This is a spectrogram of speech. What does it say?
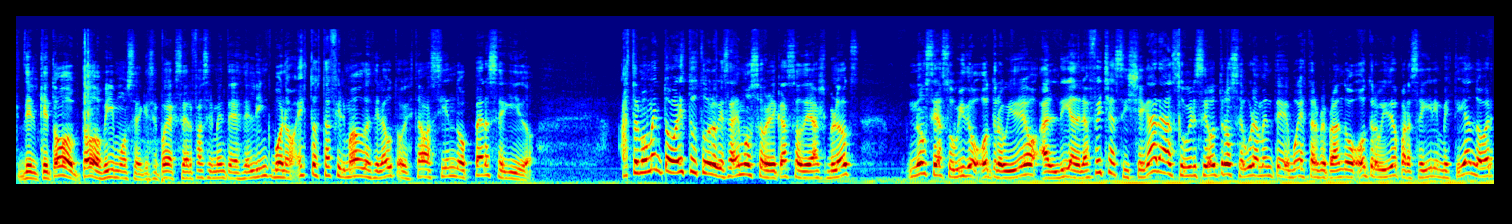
del que todo, todos vimos, el que se puede acceder fácilmente desde el link. Bueno, esto está filmado desde el auto que estaba siendo perseguido. Hasta el momento esto es todo lo que sabemos sobre el caso de Ash Blocks. No se ha subido otro video al día de la fecha. Si llegara a subirse otro, seguramente voy a estar preparando otro video para seguir investigando, a ver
